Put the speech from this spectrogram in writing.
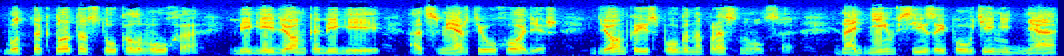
будто кто-то стукал в ухо. «Беги, Демка, беги! От смерти уходишь!» Демка испуганно проснулся. Над ним в сизой паутине дня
